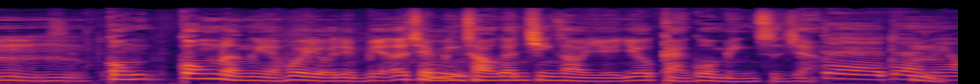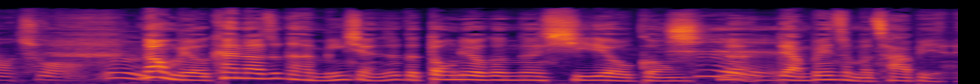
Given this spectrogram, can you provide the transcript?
嗯嗯，功功能也会有一点变，而且明朝跟清朝也有改过名字，这样。对对对，没有错。嗯，那我们有看到这个很明显，这个东六宫跟西六宫，是两边什么差别？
